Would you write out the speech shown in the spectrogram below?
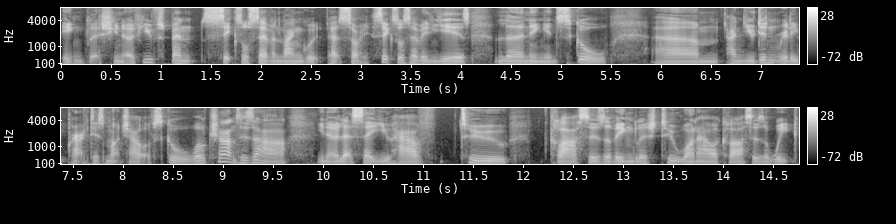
english. You know if you've spent six or seven language uh, sorry six or seven years learning in school um, and you didn't really practice much out of school well chances are you know let's say you have two classes of english two one hour classes a week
